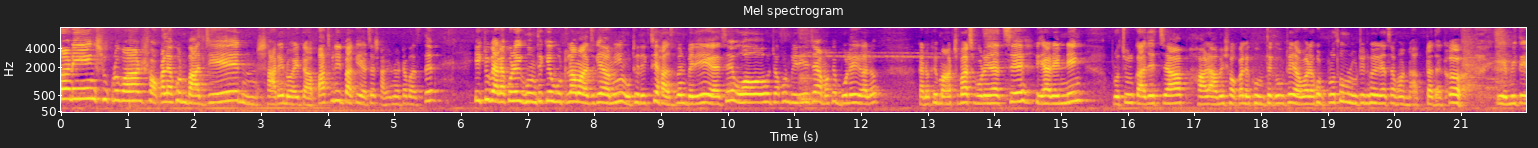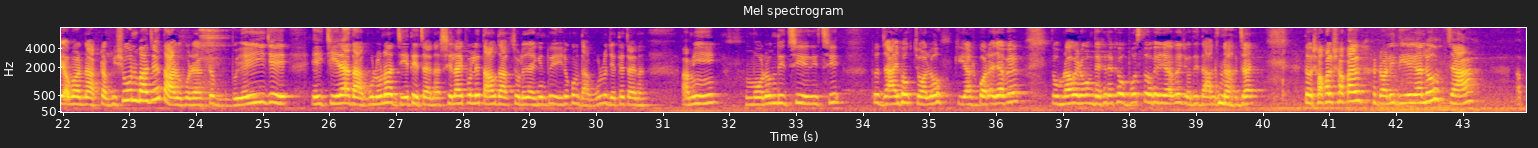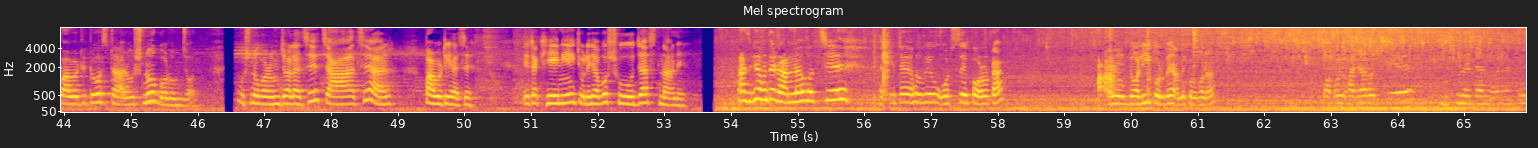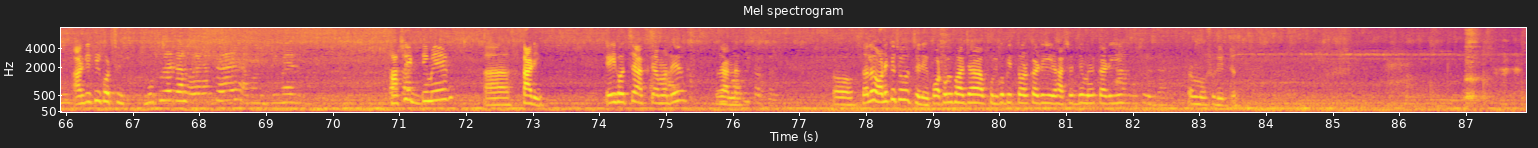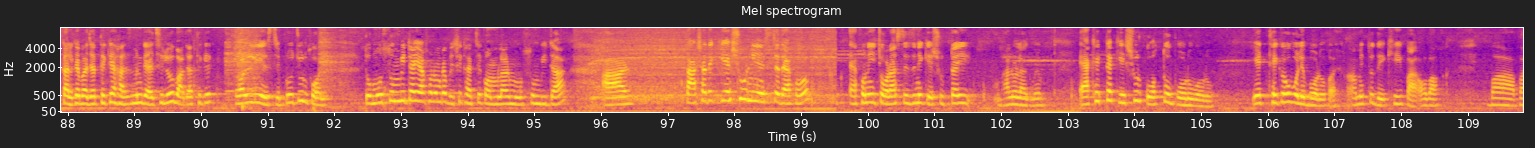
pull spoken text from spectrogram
Morning, শুক্রবার, সকাল এখন বাজে সাড়ে নয়টা। পাঁচ মিনিট বাকি আছে, সাড়ে নয়টা বাজতে। একটু বেলা করেই ঘুম থেকে উঠলাম। আজকে আমি উঠে দেখছি হাজব্যান্ড বেরিয়ে গেছে। ও যখন বেরিয়ে যায়, আমাকে বলেই গেল, কেন কি মাছ মাছ পড়ে যাচ্ছে ইয়ার এন্ডিং প্রচুর কাজের চাপ। আর আমি সকালে ঘুম থেকে উঠে আমার এখন প্রথম রুটিন হয়ে গেছে, আমার নাকটা দেখো। এমনিতেই আমার নাকটা ভীষণ বাজে। তার উপরে একটা এই যে এই চেরা দাগগুলো না যেতে চায় না। সেলাই পড়লে তাও দাগ চলে যায়, কিন্তু এইরকম দাগগুলো যেতে চায় না। আমি মলম দিচ্ছি, এ দিচ্ছি। তো যাই হোক, চলো, কি আর করা যাবে? তোমরাও এরকম দেখে দেখে অভ্যস্ত হয়ে যাবে যদি দাগ না যায়। তো সকাল সকাল ডলি দিয়ে গেল চা, পাউরুটি টোস্ট আর উষ্ণ গরম জল। উষ্ণ গরম জল আছে, চা আছে আর পাউরুটি আছে। এটা খেয়ে নিয়েই চলে যাব সোজা স্নানে। আজকে আমাদের রান্না হচ্ছে এটা হবে ওটসের পরোটা। আমি ডলি করবে আমি করব না। পটল ভাজা হচ্ছে। মুসুরের ডাল হয়ে গেছে। আর কি কি করছিস? মুসুরের ডাল হয়ে গেছে এখন ডিমের হাঁসের ডিমের কারি। এই হচ্ছে আজকে আমাদের রান্না। ও তাহলে অনেক কিছু হচ্ছে রে। পটল ভাজা ফুলকপির তরকারি হাঁসের ডিমের কারি আর মুসুরির ডাল। কালকে বাজার থেকে হাজব্যান্ড গেছিল, বাজার থেকে ফল নিয়ে এসছে, প্রচুর ফল। তো মৌসুম্বিটাই এখন আমরা বেশি খাচ্ছি, কমলার মৌসুম্বিটা। আর তার সাথে কেশু নিয়ে এসছে, দেখো। এখন এই চড়ার সিজনে কেশুরটাই ভালো লাগবে। এক একটা কেশুর কত বড় বড়। এর থেকেও বলে বড় হয়। আমি তো দেখেই পা অবাক।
